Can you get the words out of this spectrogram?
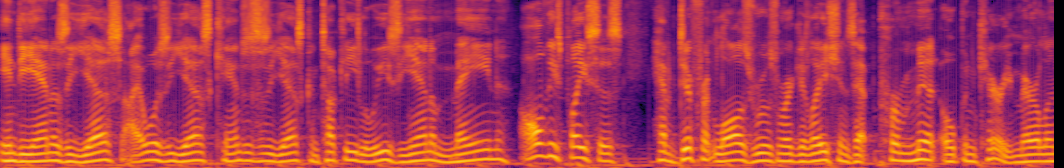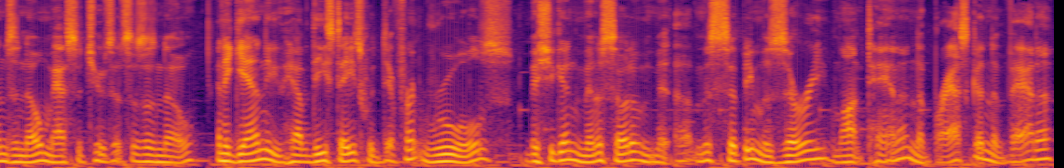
Indiana's a yes, Iowa's a yes, Kansas is a yes, Kentucky, Louisiana, Maine, all these places have different laws, rules, and regulations that permit open carry. Maryland's a no, Massachusetts is a no. And again, you have these states with different rules Michigan, Minnesota, uh, Mississippi, Missouri, Montana, Nebraska, Nevada,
